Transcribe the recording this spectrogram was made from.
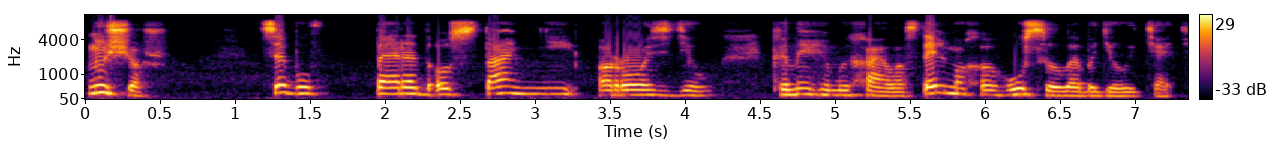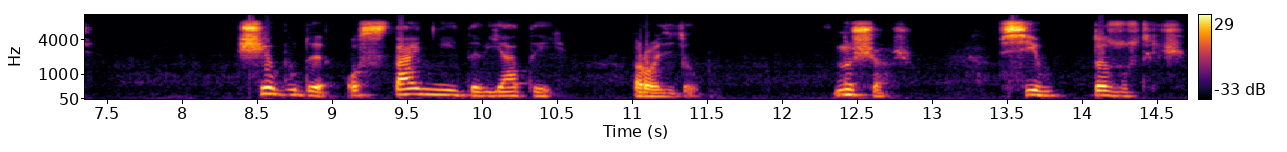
Ну що ж, це був передостанній розділ книги Михайла Стельмаха Гуси лебеді летять. Ще буде останній дев'ятий розділ. Ну що ж, всім до зустрічі!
